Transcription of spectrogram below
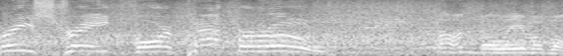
Three straight for Pat Maroon. Unbelievable.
